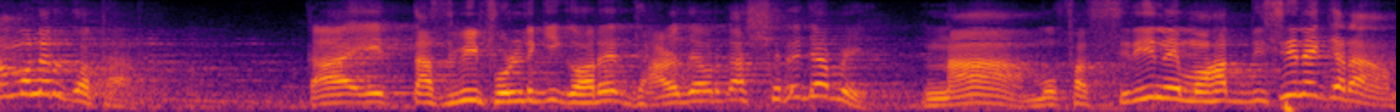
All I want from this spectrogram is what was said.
আমলের কথা। তা এই তাসবি ফোল্ডে কি ঘরের ঝাড়ু দেওয়ার কাজ সেরে যাবে? না মুফাসরিনে মহাদ্দিসিনে কেরাম।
